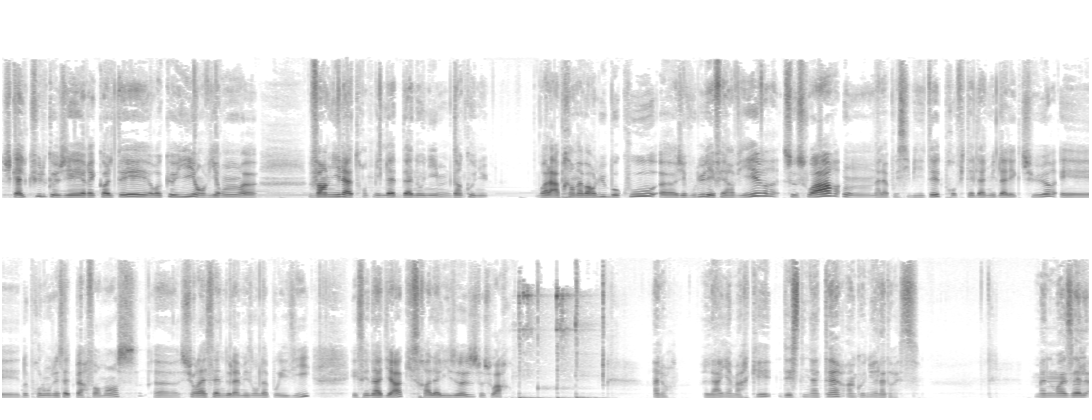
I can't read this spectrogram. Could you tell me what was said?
Je calcule que j'ai récolté, recueilli environ 20 euh, 000 à 30 000 lettres d'anonymes, d'inconnus. Voilà, après en avoir lu beaucoup, euh, j'ai voulu les faire vivre. Ce soir, on a la possibilité de profiter de la nuit de la lecture et de prolonger cette performance euh, sur la scène de la Maison de la Poésie. Et c'est Nadia qui sera la liseuse ce soir. Alors, là, il y a marqué destinataire inconnu à l'adresse. Mademoiselle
